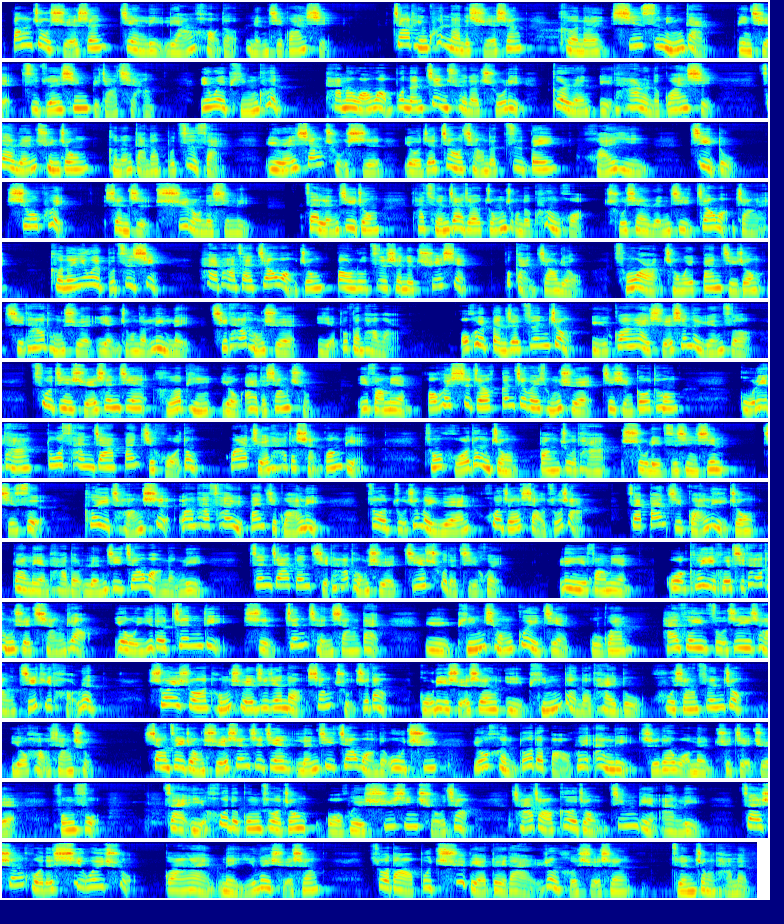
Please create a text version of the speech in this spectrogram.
帮助学生建立良好的人际关系。家庭困难的学生可能心思敏感，并且自尊心比较强，因为贫困，他们往往不能正确的处理个人与他人的关系，在人群中可能感到不自在，与人相处时有着较强的自卑、怀疑、嫉妒。羞愧甚至虚荣的心理，在人际中，他存在着种种的困惑，出现人际交往障碍，可能因为不自信，害怕在交往中暴露自身的缺陷，不敢交流，从而成为班级中其他同学眼中的另类，其他同学也不跟他玩。我会本着尊重与关爱学生的原则，促进学生间和平友爱的相处。一方面，我会试着跟这位同学进行沟通。鼓励他多参加班级活动，挖掘他的闪光点，从活动中帮助他树立自信心。其次，可以尝试让他参与班级管理，做组织委员或者小组长，在班级管理中锻炼他的人际交往能力，增加跟其他同学接触的机会。另一方面，我可以和其他同学强调，友谊的真谛是真诚相待，与贫穷贵贱无关。还可以组织一场集体讨论，说一说同学之间的相处之道，鼓励学生以平等的态度互相尊重、友好相处。像这种学生之间人际交往的误区，有很多的宝贵案例值得我们去解决、丰富。在以后的工作中，我会虚心求教，查找各种经典案例，在生活的细微处关爱每一位学生。做到不区别对待任何学生，尊重他们。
